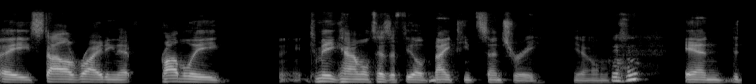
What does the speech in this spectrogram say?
a style of writing that probably to me, Hamilton has a feel of 19th century, you know, mm-hmm. and the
